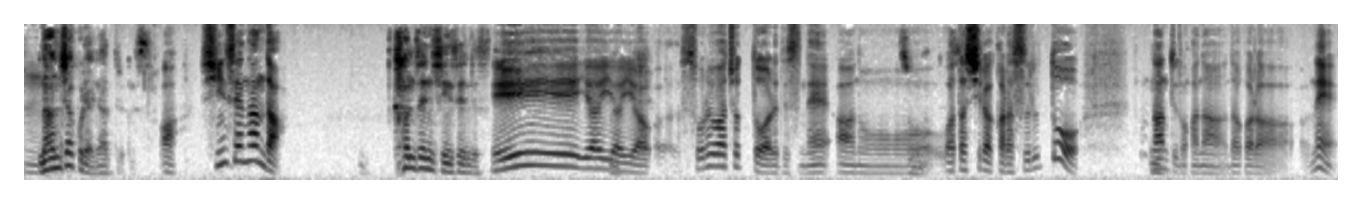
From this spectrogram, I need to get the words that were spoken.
うんなんじゃこりゃになってるんです。あ、新鮮なんだ。完全に新鮮です。ええいやいやいや、それはちょっとあれですね。あのー私らからすると、なんていうのかな、だから、ね、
